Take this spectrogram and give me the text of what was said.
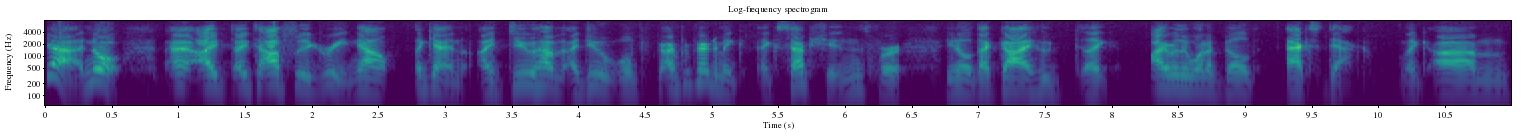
Yeah, no, I, I, I absolutely agree. Now, again, I do have, I do, well, I'm prepared to make exceptions for, you know, that guy who, like, I really want to build X deck. Like, um,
